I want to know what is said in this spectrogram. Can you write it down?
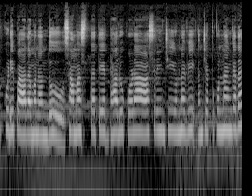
కుడి పాదమునందు సమస్త తీర్థాలు కూడా ఆశ్రయించి ఉన్నవి అని చెప్పుకున్నాం కదా.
